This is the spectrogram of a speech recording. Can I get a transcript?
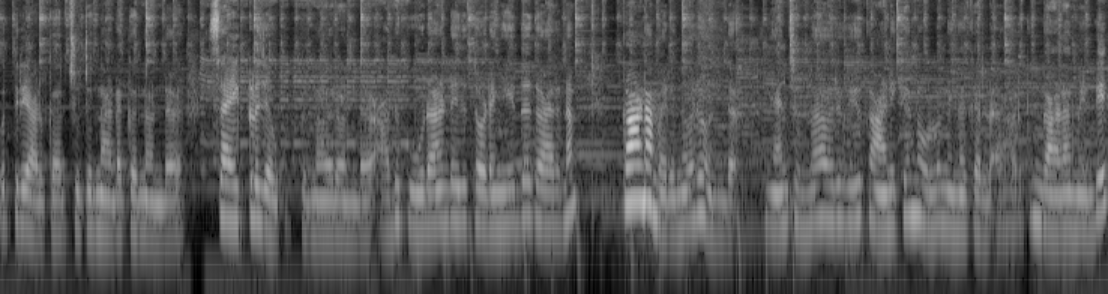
ഒത്തിരി ആൾക്കാർ ചുറ്റും നടക്കുന്നുണ്ട്. സൈക്കിൾ ചവിട്ടുന്നവരുണ്ട്. അത് കൂടാണ്ട് ഇത് തുടങ്ങിയത് കാരണം കാണാൻ വരുന്നവരും ഉണ്ട് ഞാൻ ചുമ്മാ ഒരു വ്യൂ കാണിക്കുന്നുള്ളൂ നിങ്ങൾക്ക് എല്ലാവർക്കും കാണാൻ വേണ്ടി.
